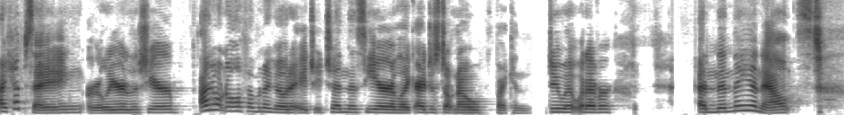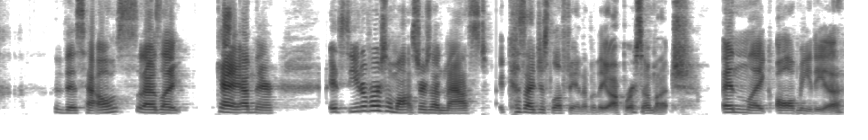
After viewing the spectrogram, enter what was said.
I kept saying earlier this year, I don't know if I'm going to go to HHN this year. Like I just don't know if I can do it whatever. And then they announced this house and I was like, "Okay, I'm there." It's Universal Monsters Unmasked because I just love Phantom of the Opera so much. And like all media.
